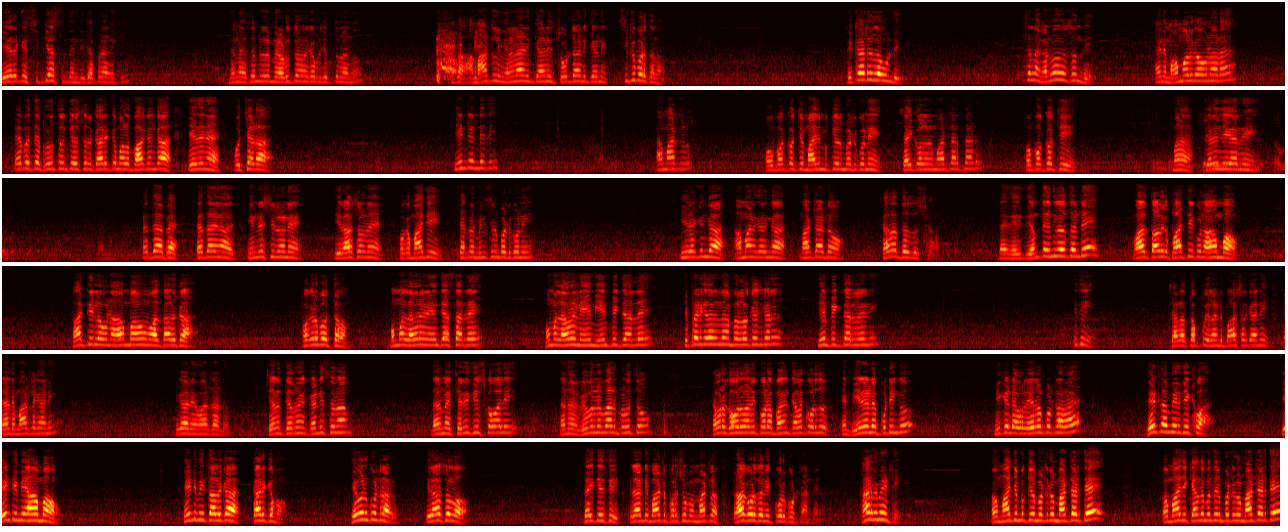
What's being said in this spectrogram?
ఏ రకంగా సిగ్గేస్తుందండి చెప్పడానికి. నిన్న అసెంబ్లీలో మీరు అడుగుతున్నారు కాబట్టి చెప్తున్నాను. ఆ మాటలు వినడానికి కానీ చూడడానికి కానీ సిగ్గుపడుతున్నాం. రికార్డులో ఉండి. అసలు నాకు అనుమానం వస్తుంది. ఆయన మామూలుగా ఉన్నాడా? లేకపోతే ప్రభుత్వం చేస్తున్న కార్యక్రమాల్లో భాగంగా ఏదైనా వచ్చాడా? ఏంటండి ఇది? ఆ మాటలు? ఒక పక్క వచ్చి మాజీ ముఖ్యమంత్రి పట్టుకొని సైకోలను మాట్లాడుతున్నాడు. ఒక పక్క వచ్చి మన చిరంజీవి గారిని పెద్ద పెద్ద ఆయన ఇండస్ట్రీలోనే ఈ రాష్ట్రంలోనే ఒక మాజీ సెంట్రల్ మినిస్టర్ని పట్టుకొని ఈ రకంగా అవమానకరంగా మాట్లాడడం చాలా దురదృష్టం ఇది- ఎంత ఎందుకు అవుతుందంటే వాళ్ళ తాలూకా పార్టీకి ఉన్న అహంభావం. పార్టీలో ఉన్న అహంభావం వాళ్ళ తాలూకా పొగరబోత్తనం మమ్మల్ని ఎవరైనా ఏం చేస్తారులే? మమ్మల్ని ఎవరైనా ఏం ఏం పీకుతారులే? చెప్పాడు కదా లోకేష్ గారు ఏం పీకుతారులే అని. ఇది చాలా తప్పు. ఇలాంటి భాషలు కానీ ఇలాంటి మాటలు కానీ ఇక నేను మాట్లాడడం. చాలా తీవ్రంగా ఖండిస్తున్నాం. దాని మీద చర్య తీసుకోవాలి. దాని మీద వివరణ ఇవ్వాలి ప్రభుత్వం. ఎవరు గౌరవానికి కూడా భంగం కలగకూడదు. ఏం మీరేనా పుట్టింగు? మీకంటే ఎవరు లేరనుకుంటున్నారా? దేంట్లో మీరు ఎక్కువ? ఏంటి మీ అహమ్మావం ఏంటి మీ తాలూకా కార్యక్రమం? ఏమనుకుంటున్నారు ఈ రాష్ట్రంలో? దయచేసి ఇలాంటి మాటలు పరిశ్రమ మాటలు రాకూడదని కోరుకుంటున్నాను నేను. కారణం ఏంటి? ఓ మాజీ ముఖ్యమంత్రి పట్టుకొని మాట్లాడితే ఓ మాజీ కేంద్ర మంత్రిని పట్టుకొని మాట్లాడితే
